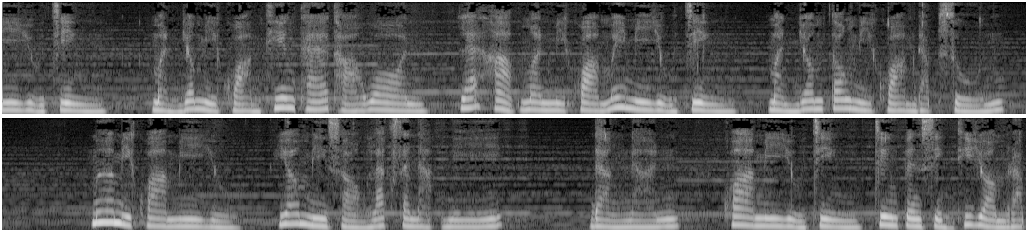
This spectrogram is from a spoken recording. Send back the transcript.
มีอยู่จริง มันย่อมมีความเที่ยงแท้ถาวร และหากมันมีความไม่มีอยู่จริง มันย่อมต้องมีความดับสูญเมื่อมีความมีอยู่ ย่อมมีสองลักษณะนี้ ดังนั้น ความมีอยู่จริงจึงเป็นสิ่งที่ยอมรับ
